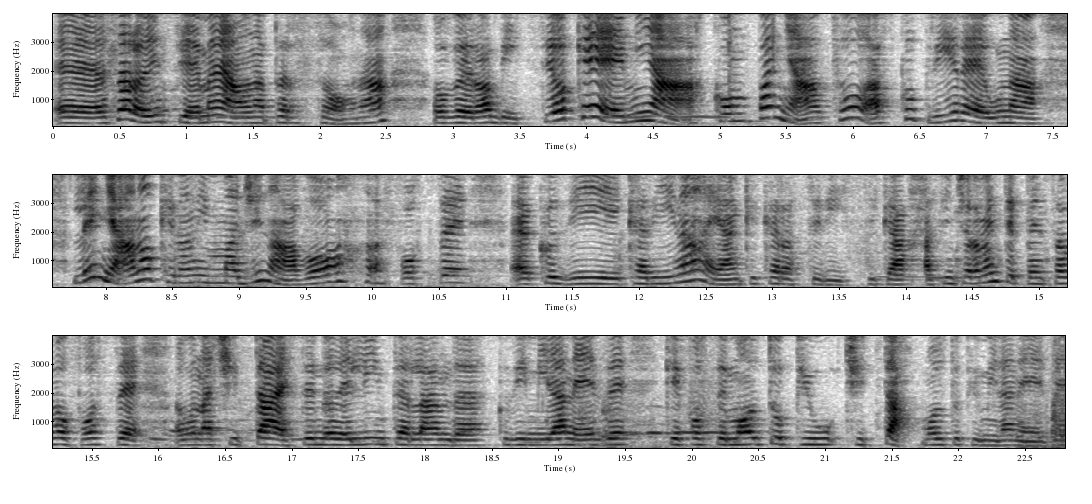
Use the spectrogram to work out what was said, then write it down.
eh, sarò insieme a una persona, ovvero a Bizio, che mi ha accompagnato a scoprire una Legnano che non immaginavo fosse eh, così carina e anche caratteristica. Sinceramente pensavo fosse una città, essendo dell'Interland così milanese, che fosse molto più città, molto più milanese.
